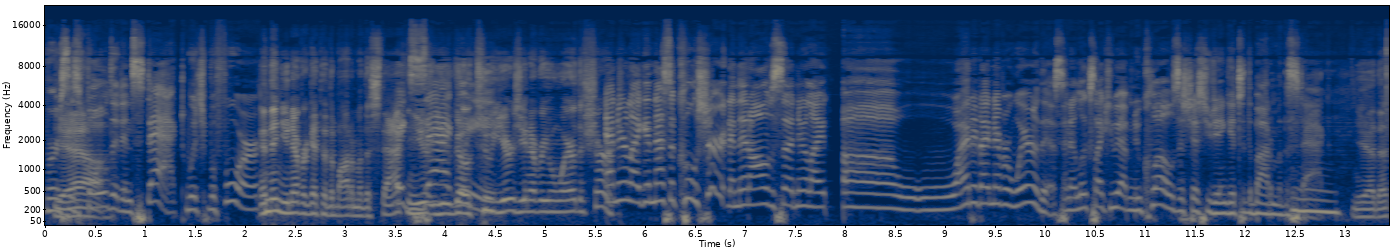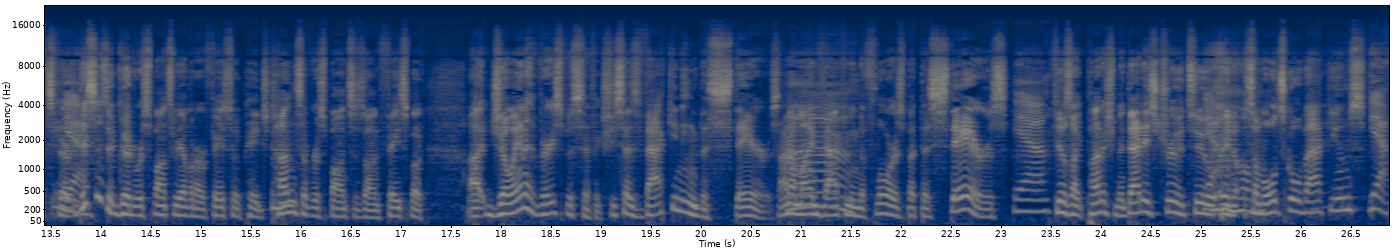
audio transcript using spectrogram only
versus Yeah. folded and stacked. Which before And then you never get to the bottom of the stack, and you, you go two years, you never even wear the shirt. And you're like, and that's a cool shirt. And then all of a sudden you're like, uh, why did I never wear this? And it looks like you have new clothes. It's just you didn't get to the bottom of the stack. Yeah, that's fair. Yeah. Mm-hmm. This is a good response we have on our Facebook page. Tons of responses on Facebook. Uh, Joanna, very specific. She says vacuuming the stairs. I don't mind vacuuming the floors, but the stairs Ah. Yeah. feels like punishment. That is true too. Yeah. In some old school vacuums, Yeah,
